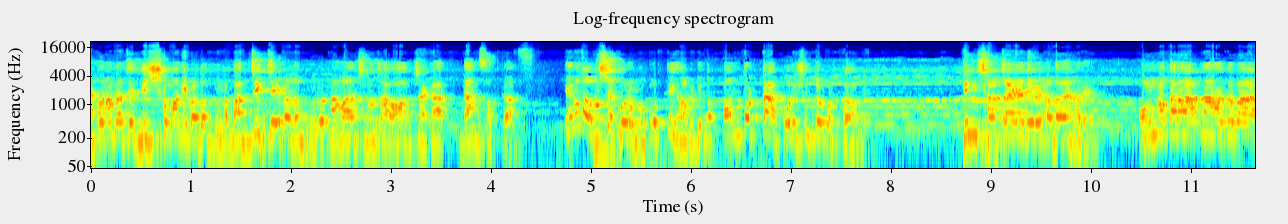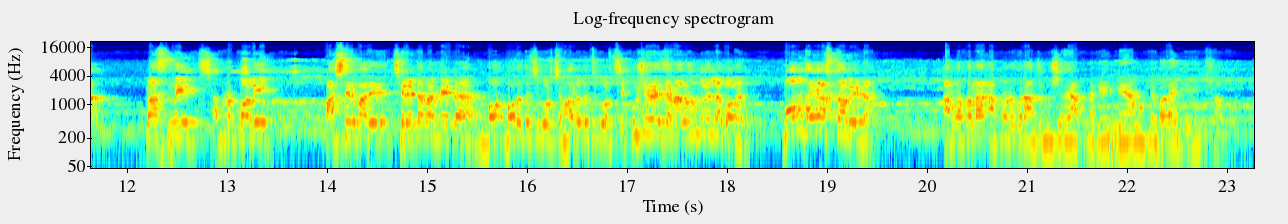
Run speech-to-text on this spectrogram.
এখন আমরা যে দৃশ্যমান ইবাদতগুলো বাহ্যিক যে ইবাদতগুলো নামাজ, রোজা, হজ জাকাত দান, সৎকার, এগুলো তো অবশ্যই করব, করতেই হবে, কিন্তু অন্তরটা পরিশুদ্ধ করতে হবে। হিংসার জায়গা দিবেন না, দয়া করে। অন্য কারও, আপনার হয়তো বা ক্লাসমেট আপনার কলিগ পাশের বাড়ির ছেলেটা বা মেয়েটা বড় কিছু করছে, ভালো কিছু করছে, খুশি হয়ে যান, আলহামদুলিল্লাহ বলেন। মন থেকে আসতে হবে এটা। আল্লাহ তালা আপনার উপর রাজি খুশি হয়ে আপনাকে নিয়ামতে বাড়াই দিয়ে ইনশাআল্লাহ।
